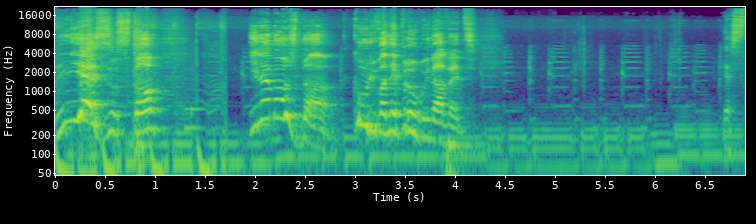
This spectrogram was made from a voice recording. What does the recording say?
Jezus, no! Ile można? Kurwa, nie próbuj nawet. Jest.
